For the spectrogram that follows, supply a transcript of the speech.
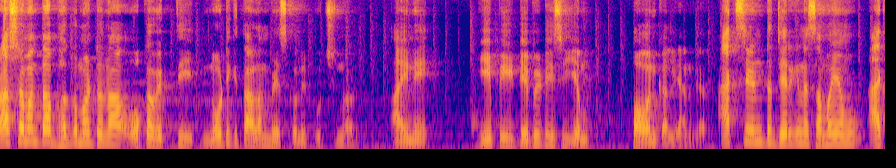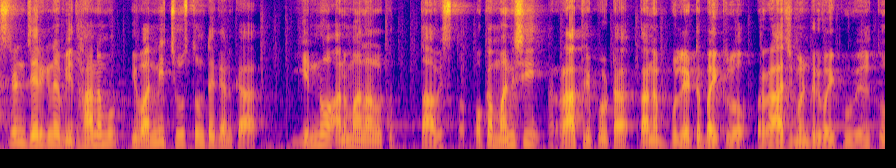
రాష్ట్రమంతా భగ్గుమంటున్న ఒక వ్యక్తి నోటికి తాళం వేసుకుని కూర్చున్నారు. ఆయనే AP deputy CM Pawan Kalyan garu. Accident జరిగిన సమయము యాక్సిడెంట్ జరిగిన విధానము ఇవన్నీ చూస్తుంటే గనక ఎన్నో అనుమానాలకు తావిస్తాం. ఒక మనిషి రాత్రిపూట తన బుల్లెట్ బైక్లో రాజమండ్రి వైపు వెళ్తూ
